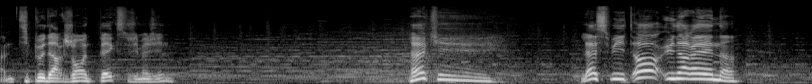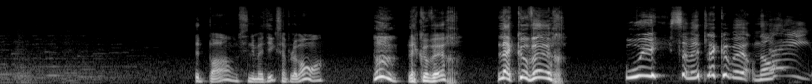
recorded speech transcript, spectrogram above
Un petit peu d'argent et de pex, j'imagine. Ok. La suite. Oh, une arène Peut-être pas, une cinématique simplement. Hein. Oh, la cover La cover Oui, ça va être la cover, non? Hey!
